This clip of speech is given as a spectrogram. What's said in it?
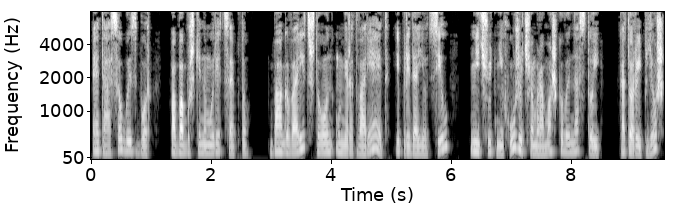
Это особый сбор по бабушкиному рецепту. Ба говорит, что он умиротворяет и придает сил ничуть не хуже, чем ромашковый настой, который пьешь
